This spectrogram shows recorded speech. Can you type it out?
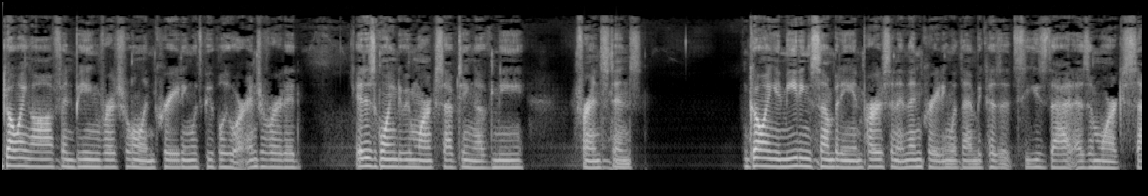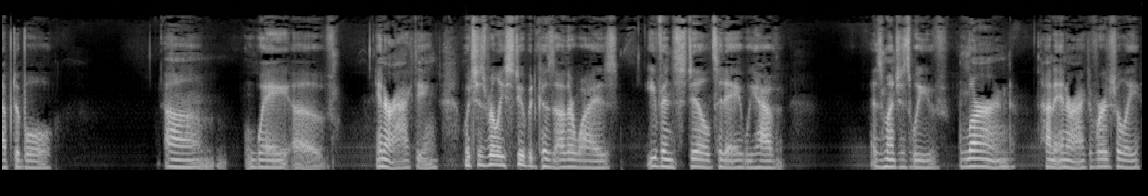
going off and being virtual and creating with people who are introverted. It is going to be more accepting of me, for instance, going and meeting somebody in person and then creating with them because it sees that as a more acceptable um, way of interacting, which is really stupid because otherwise, even still today, we have as much as we've learned how to interact virtually,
